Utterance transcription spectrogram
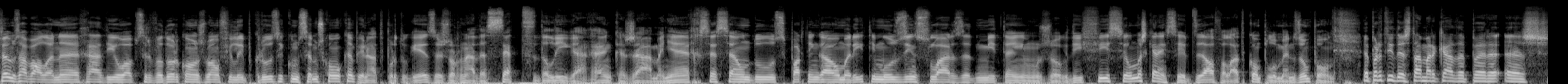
Vamos à bola na Rádio Observador com João Filipe Cruz e começamos com o Campeonato Português. A jornada 7 da Liga arranca já amanhã. A recepção do Sporting ao Marítimo. Os insulares admitem um jogo difícil, mas querem sair de Alvalade com pelo menos um ponto. A partida está marcada para as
